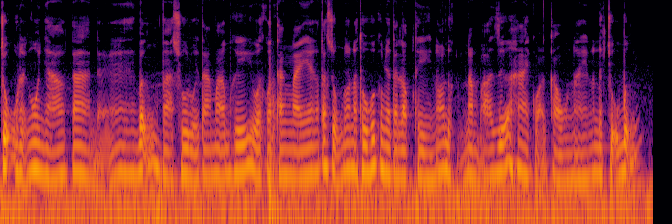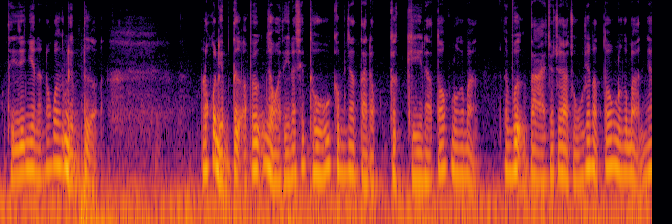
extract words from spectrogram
trụ lại ngôi nhà ta để vững và xua đuổi ta ma âm khí. Và còn thằng này ờ, có tác dụng nó là thu hút công nhân tài lộc thì nó được nằm ở giữa hai quả cầu này nó được trụ vững. Thì dĩ nhiên là nó có điểm tựa nó có điểm tựa vững rồi thì nó sẽ thu hút công nhân tài độc cực kỳ là tốt luôn các bạn. Nó vượng tài cho cho gia chủ rất là tốt luôn các bạn nhé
